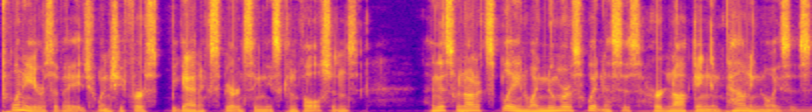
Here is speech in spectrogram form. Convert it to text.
20 years of age when she first began experiencing these convulsions, and this would not explain why numerous witnesses heard knocking and pounding noises,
